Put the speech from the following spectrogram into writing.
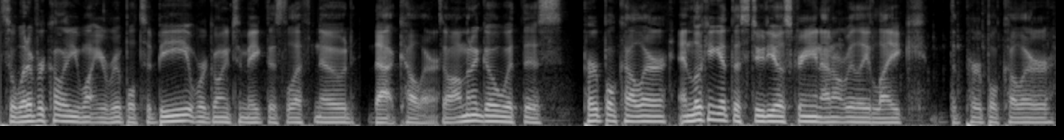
So whatever color you want your ripple to be, we're going to make this left node that color. So I'm going to go with this purple color and looking at the studio screen, I don't really like the purple color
